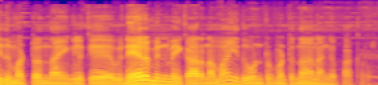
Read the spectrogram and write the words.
இது மட்டும்தான். எங்களுக்கு நேரமின்மை காரணமாக இது ஒன்று மட்டும்தான் நாங்கள் பார்க்குறோம்.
